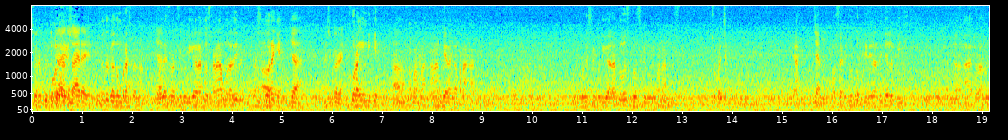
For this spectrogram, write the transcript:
1300 air ya. itu tergantung beras memang Ya. boleh 100.300 karena kamu nanti masih Oh, goreng ya Ya, nasi goreng. kurangin dikit Ah, nggak apa-apa karena biar agak peraan boleh 1300 boleh 1500 coba cek dulu ya ya. nggak usah ditutup jadi nanti dia lebih nggak nggak terlalu.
